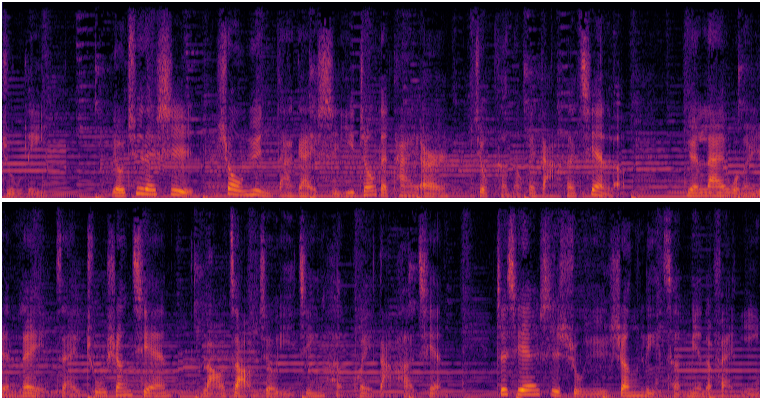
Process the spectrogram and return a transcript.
注力。有趣的是，受孕大概十一周的胎儿就可能会打呵欠了。原来我们人类在出生前老早就已经很会打呵欠，这些是属于生理层面的反应。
